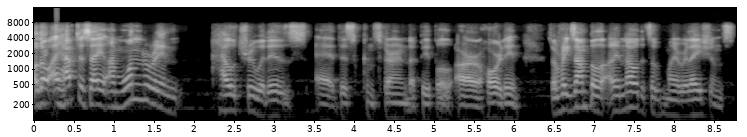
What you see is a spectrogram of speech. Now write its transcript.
Although I have to say, I'm wondering how true it is uh, this concern that people are hoarding. So, for example, I know that some of my relations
